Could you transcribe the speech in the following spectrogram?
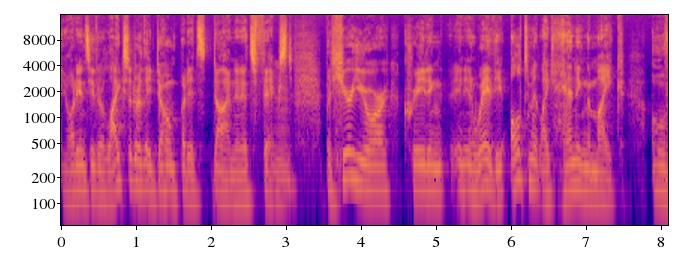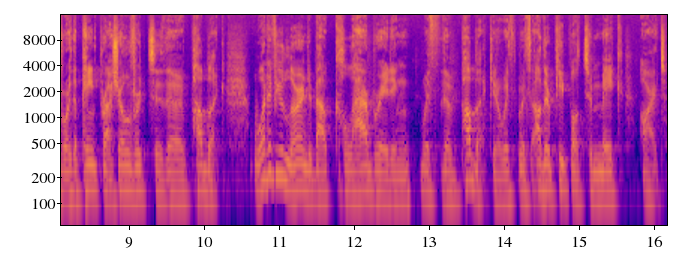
the audience either likes it or they don't, but it's done and it's fixed. Mm. But here you're creating, in, in a way, the ultimate like handing the mic over the paintbrush over to the public. What have you learned about collaborating with the public, you know, with, with other people to make art?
